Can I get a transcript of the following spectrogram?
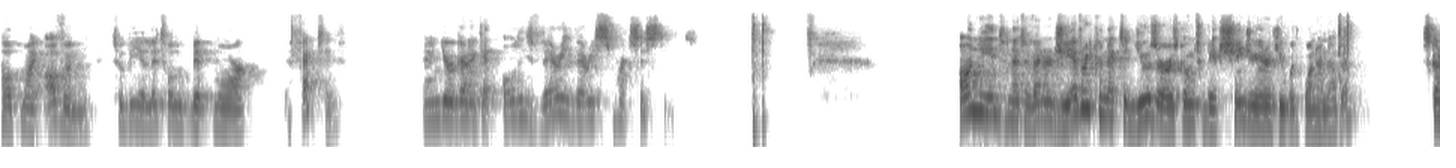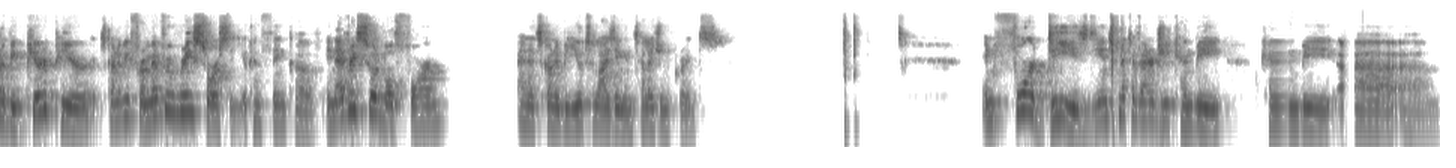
help my oven to be a little bit more effective? And you're going to get all these very, very smart systems. On the Internet of Energy, every connected user is going to be exchanging energy with one another. It's going to be peer to peer. It's going to be from every resource that you can think of in every suitable form. And it's going to be utilizing intelligent grids. In four Ds, the Internet of Energy can be, can be uh, um,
